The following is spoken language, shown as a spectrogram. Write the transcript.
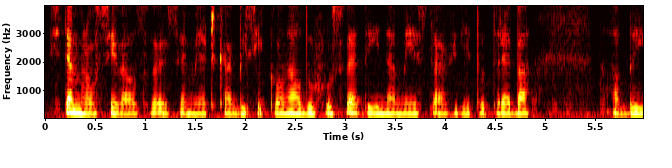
si tam rozsieval svoje semiačka, aby si konal Duchu Svetý na miestach, kde to treba, aby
